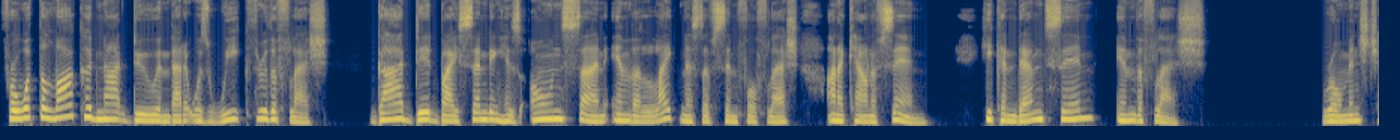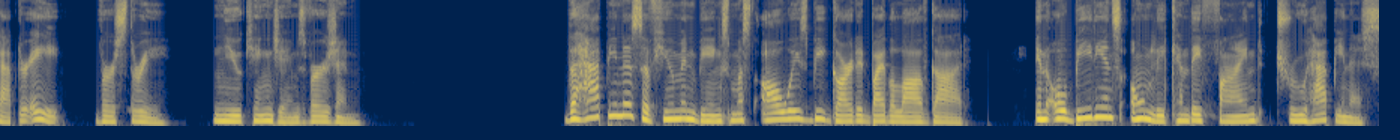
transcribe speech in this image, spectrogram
For what the law could not do in that it was weak through the flesh, God did by sending his own Son in the likeness of sinful flesh on account of sin. He condemned sin in the flesh. Romans chapter 8, verse 3, New King James Version. The happiness of human beings must always be guarded by the law of God. In obedience only can they find true happiness.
